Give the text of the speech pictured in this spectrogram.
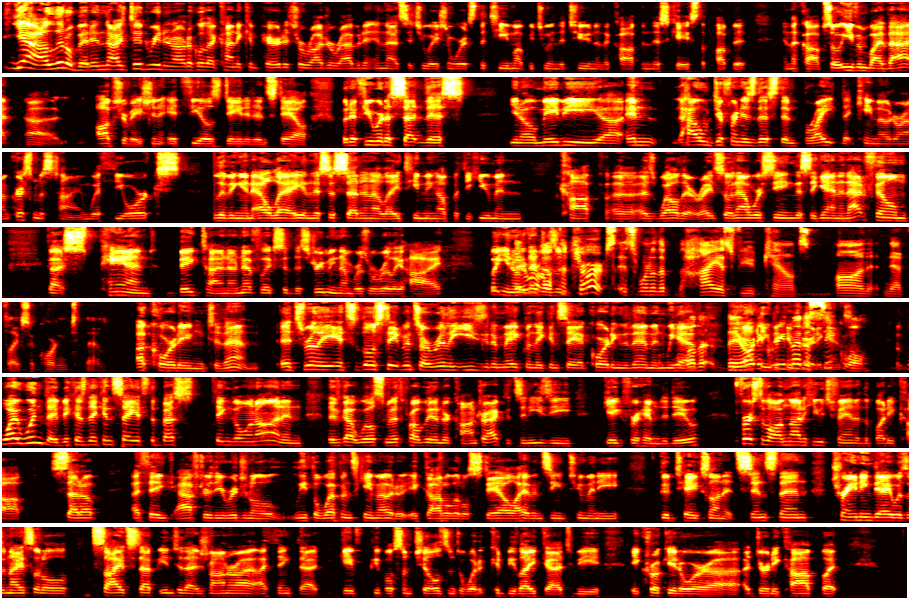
Yeah, a little bit. And I did read an article that kind of compared it to Roger Rabbit in that situation where it's the team up between the tune and the cop, in this case, the puppet and the cop. So even by that uh, observation, it feels dated and stale. But if you were to set this, you know, maybe, uh, and how different is this than Bright that came out around Christmas time with the orcs living in LA? And this is set in LA, teaming up with the human cop uh, as well there, right? So now we're seeing this again. And that film got panned big time. Now Netflix said the streaming numbers were really high, but you know they that were doesn't off the charts. It's one of the highest viewed counts on Netflix according to them. According to them, it's really it's those statements are really easy to make when they can say according to them, and we have well, they already greenlit a sequel. Why wouldn't they? Because they can say it's the best thing going on, and they've got Will Smith probably under contract. It's an easy gig for him to do. First of all, I'm not a huge fan of the buddy cop setup. I think after the original Lethal Weapons came out, it got a little stale. I haven't seen too many good takes on it since then. Training Day was a nice little sidestep into that genre. I think that gave people some chills into what it could be like uh, to be a crooked or uh, a dirty cop. But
